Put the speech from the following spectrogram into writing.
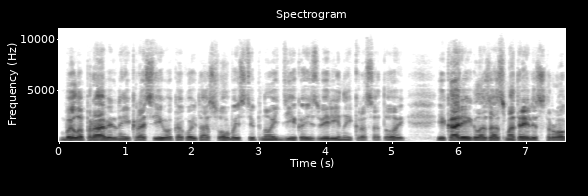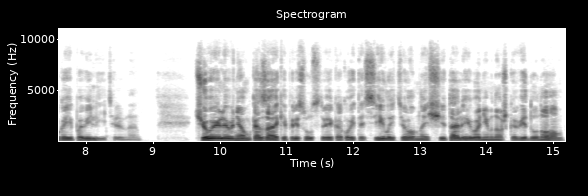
было правильно и красиво какой-то особой степной дикой звериной красотой, и карие глаза смотрели строго и повелительно. Чуяли в нем казаки присутствие какой-то силы темной, считали его немножко ведуном,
